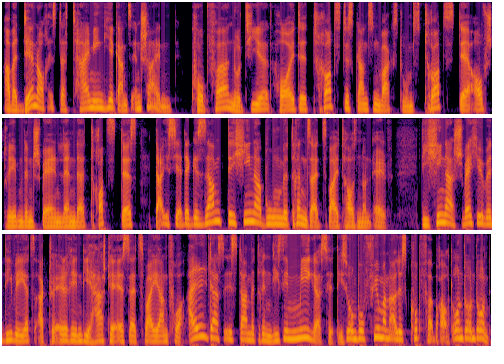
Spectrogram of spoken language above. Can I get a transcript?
Aber dennoch ist das Timing hier ganz entscheidend. Kupfer notiert heute trotz des ganzen Wachstums, trotz der aufstrebenden Schwellenländer, trotz des, da ist ja der gesamte China-Boom mit drin seit 2011. Die China-Schwäche, über die wir jetzt aktuell reden, die herrscht ja erst seit zwei Jahren vor. All das ist da mit drin, diese Megacities und wofür man alles Kupfer braucht und, und, und.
